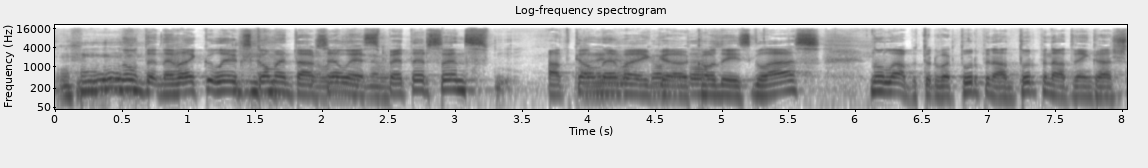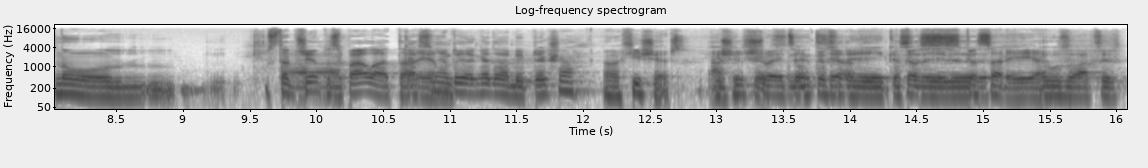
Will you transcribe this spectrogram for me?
nu, te nevajag liekas komentārus. Elias Petersens. Atkal Arī nevajag uh. Kodijs Glāzs. Nu, labi, tur var turpināt, turpināt vienkārši. Nu, starp šiem Kas spēlētājiem. viņam tajā gadā bija priekšā? Uh, Hišers. Šveicietis, nu, kas arī, kas, kas, arī, kas arī jā. uzvārds ir.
